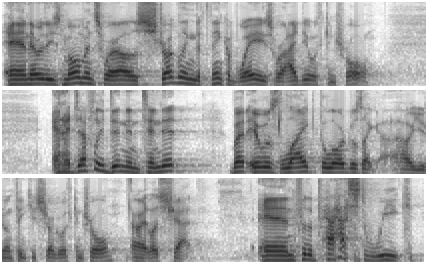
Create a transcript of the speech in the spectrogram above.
And there were these moments where I was struggling to think of ways where I deal with control. And I definitely didn't intend it, but it was like the Lord was like, Oh, you don't think you struggle with control? All right, let's chat. And for the past week,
